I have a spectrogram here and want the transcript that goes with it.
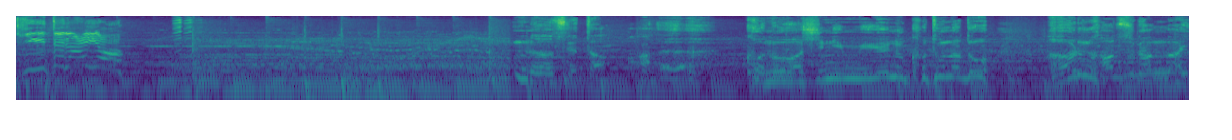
聞いてないよ。なぜだ。このわしに見えぬことなどあるはずがない。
